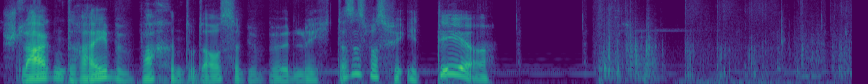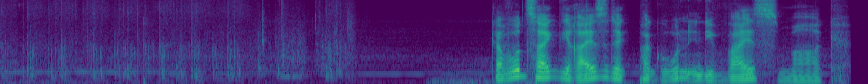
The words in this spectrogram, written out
Schlagen drei bewachend und außergewöhnlich. Das ist was für Idee. Gavon zeigen die Reise der Pagonen in die Weißmark.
